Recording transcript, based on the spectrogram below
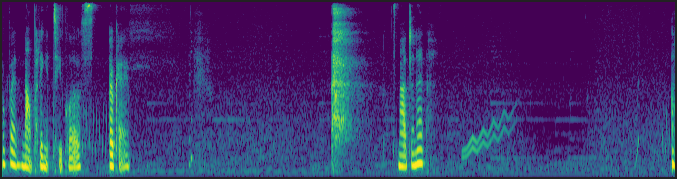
Hope I'm not putting it too close. Okay. Let's imagine it. Oh,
